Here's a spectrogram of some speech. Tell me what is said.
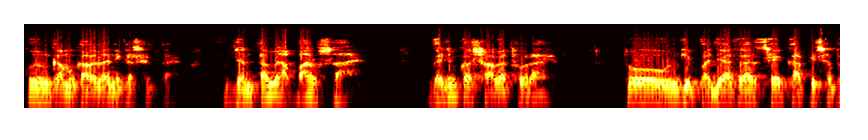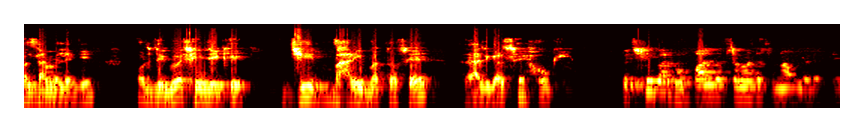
कोई उनका मुकाबला नहीं कर सकता है। जनता में अपार उत्साह है। गजब का स्वागत हो रहा है। तो उनकी पदयात्रा से काफ़ी सफलता मिलेगी और दिग्विजय सिंह जी की जीत भारी मतों से राजगढ़ से होगी। पिछली बार भोपाल लोकसभा से चुनाव लड़े थे।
